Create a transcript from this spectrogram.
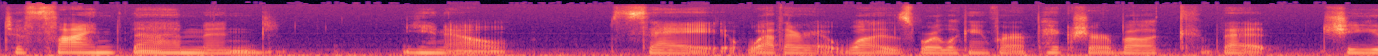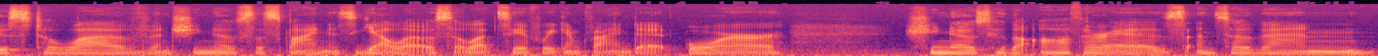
to find them and you know say whether it was we're looking for a picture book that she used to love and she knows the spine is yellow so let's see if we can find it or she knows who the author is and so then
